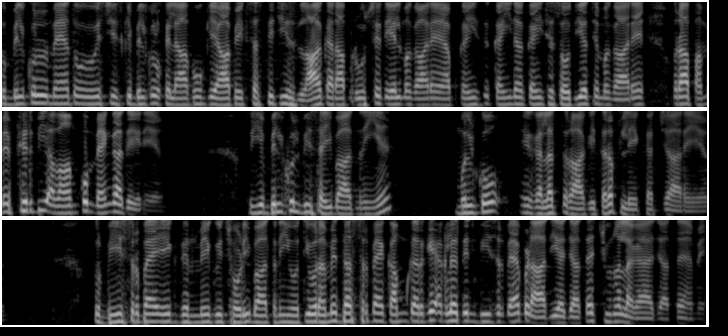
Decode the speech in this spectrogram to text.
तो बिल्कुल मैं तो इस चीज़ के बिल्कुल खिलाफ हूँ कि आप एक सस्ती चीज़ ला कर, आप रूस से तेल मंगा रहे हैं, आप कहीं से, कहीं ना कहीं से सऊदीयत से मंगा रहे हैं, और आप हमें फिर भी आवाम को महँगा दे रहे हैं। तो ये बिल्कुल भी सही बात नहीं है। मुल्क को एक गलत राह की तरफ़ लेकर जा रहे हैं। तो बीस रुपए एक दिन में कोई छोड़ी बात नहीं होती और हमें दस रुपए कम करके अगले दिन बीस रुपए बढ़ा दिया जाता है, चूना लगाया जाता है हमें।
